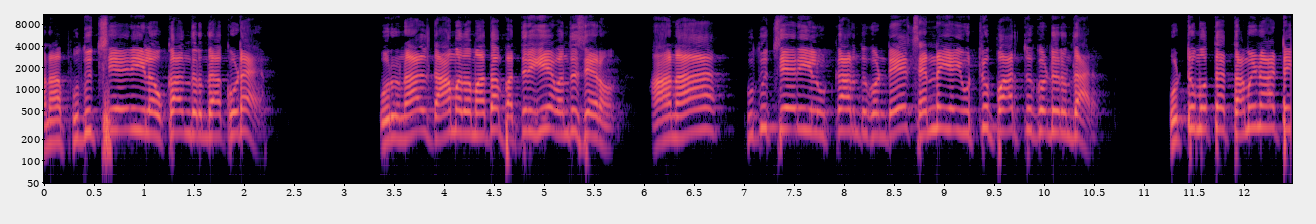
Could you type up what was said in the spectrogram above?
ஆனால் புதுச்சேரியில் உட்கார்ந்துருந்தா கூட ஒரு நாள் தாமதமாக தான் பத்திரிகையே வந்து சேரும். ஆனால் புதுச்சேரியில் உட்கார்ந்து கொண்டே சென்னையை உற்று பார்த்து கொண்டிருந்தார். ஒட்டுமொத்த தமிழ்நாட்டை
